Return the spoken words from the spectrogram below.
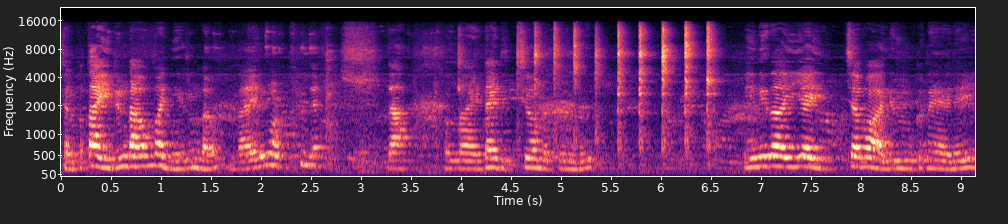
ചിലപ്പോ തൈര് ഉണ്ടാവും പനീർ ഉണ്ടാവും എന്തായാലും കുഴപ്പമില്ല നന്നായിട്ട് അരിച്ച് വന്നിട്ടുണ്ട്. ഇനി ഇതാ ഈ അരിച്ച പാൽ നമുക്ക് നേരെ ഈ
